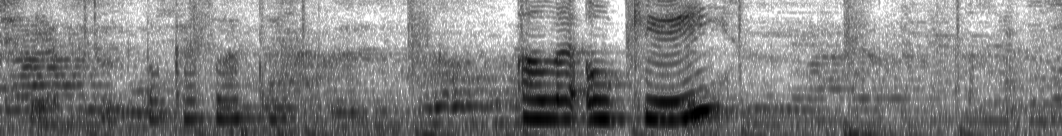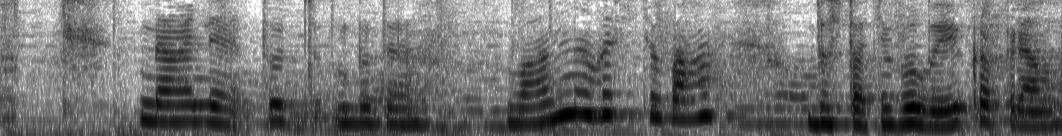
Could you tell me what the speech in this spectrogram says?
Чи як тут показати? Але окей. Далі тут буде ванна гостьова. Достатньо велика, прям,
